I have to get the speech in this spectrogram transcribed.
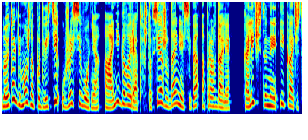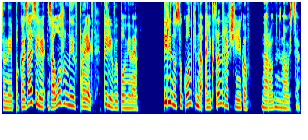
Но итоги можно подвести уже сегодня, а они говорят, что все ожидания себя оправдали. Количественные и качественные показатели, заложенные в проект, перевыполнены. Ирина Суконкина, Александр Овчинников. Народные новости.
